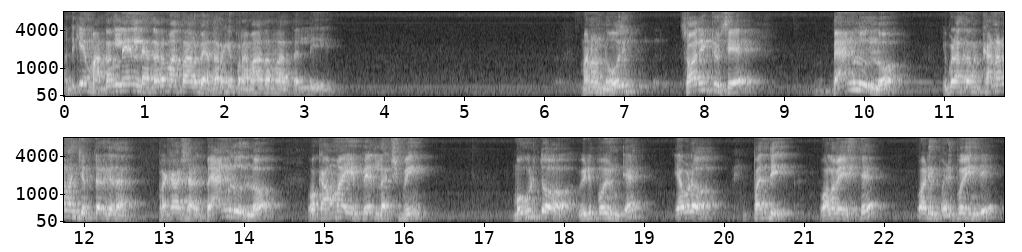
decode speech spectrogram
అందుకే మదర్ లేని లెదర్ మతాలు వెదర్కి ప్రమాదం రా తల్లి. మనం నోరి సారీ చూసే బెంగళూరులో ఇప్పుడు అతను కన్నడం అని చెప్తాడు కదా ప్రకాష్ బెంగళూరులో ఒక అమ్మాయి పేరు లక్ష్మి మొగుడితో విడిపోయి ఉంటే ఎవడో పంది వల వేస్తే వాడికి పడిపోయింది.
